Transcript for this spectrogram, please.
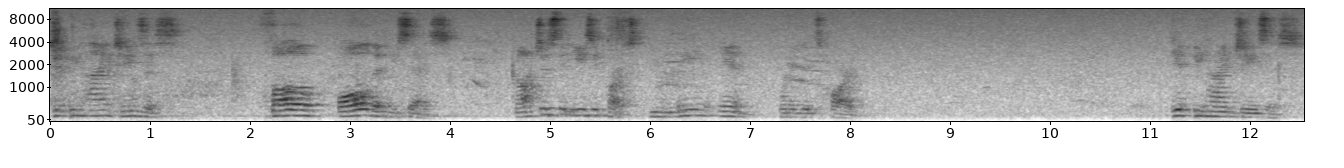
Get behind Jesus. Follow all that he says. Not just the easy parts. You lean in when it gets hard. Get behind Jesus.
